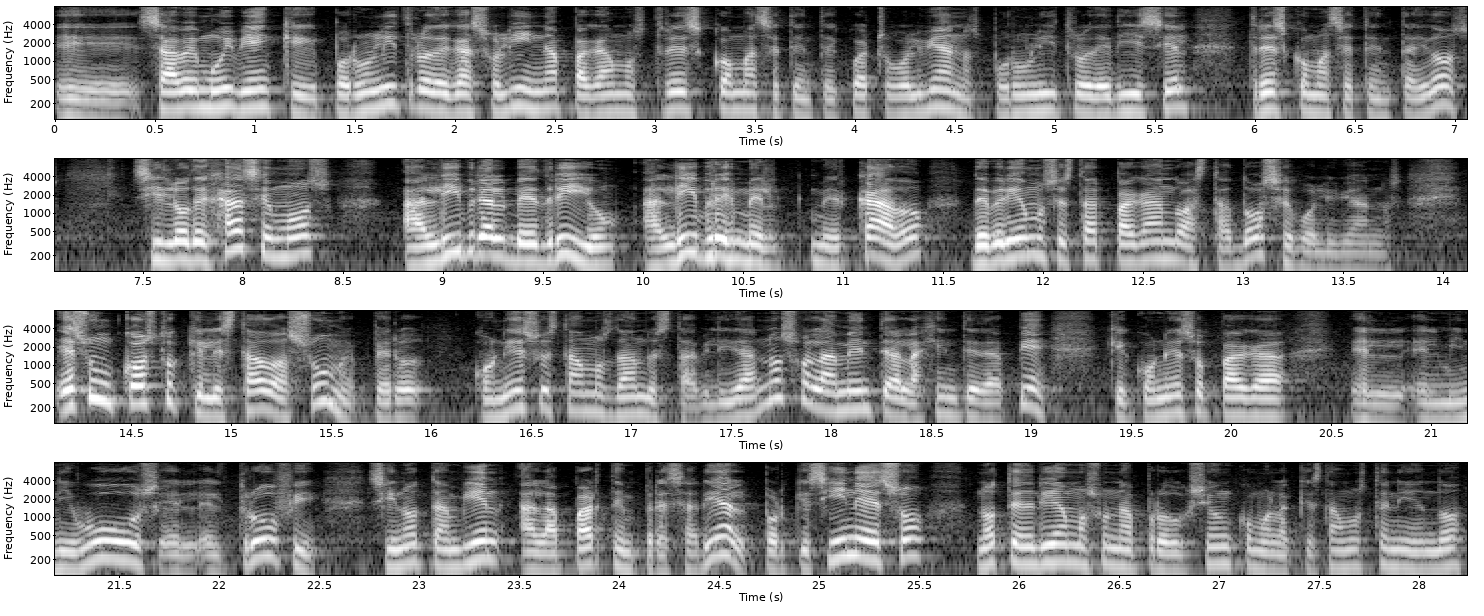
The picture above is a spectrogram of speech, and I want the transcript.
eh, sabe muy bien que por un litro de gasolina pagamos 3,74 bolivianos, por un litro de diésel 3,72. Si lo dejásemos a libre albedrío, a libre mercado, deberíamos estar pagando hasta 12 bolivianos. Es un costo que el Estado asume, pero con eso estamos dando estabilidad, no solamente a la gente de a pie, que con eso paga el, minibús, el, trufi, sino también a la parte empresarial, porque sin eso no tendríamos una producción como la que estamos teniendo.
